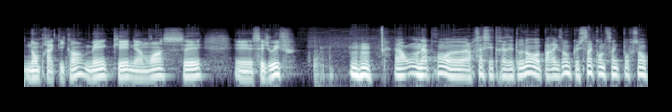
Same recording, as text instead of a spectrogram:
non pratiquant, mais qui néanmoins c'est juif Mhm. Alors on apprend, euh, alors ça c'est très étonnant, par exemple que 55%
